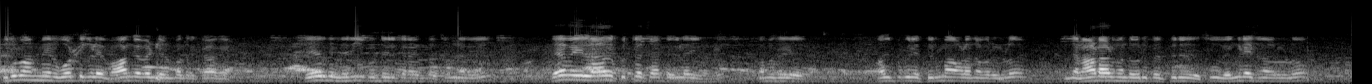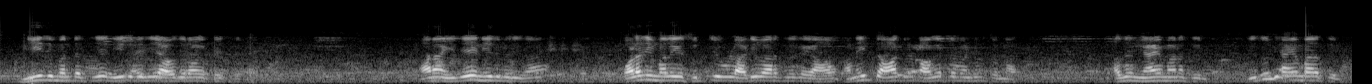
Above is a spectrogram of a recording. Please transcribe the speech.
சிறுபான்மையின் ஓட்டுகளை வாங்க வேண்டும் என்பதற்காக தேர்தல் நெருங்கி கொண்டிருக்கிற இந்த சூழ்நிலையில் தேவையில்லாத குற்றச்சாட்டுகளை நமது மதிப்புக்குரிய திருமாவளவன் அவர்களும் இந்த நாடாளுமன்ற உறுப்பினர் திரு சு. வெங்கடேசன் அவர்களும் நீதிமன்றத்தையே நீதிபதியை அவதூறாக பேசியிருக்காங்க. ஆனால் இதே நீதிபதி தான் பழனி மலையை சுற்றி உள்ள அடிவாரத்தில் இருக்க அனைத்து ஆக்கிரமும் அகற்ற வேண்டும் சொன்னார். அது நியாயமான தீர்ப்பு. இதுவும் நியாயமான தீர்ப்பு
